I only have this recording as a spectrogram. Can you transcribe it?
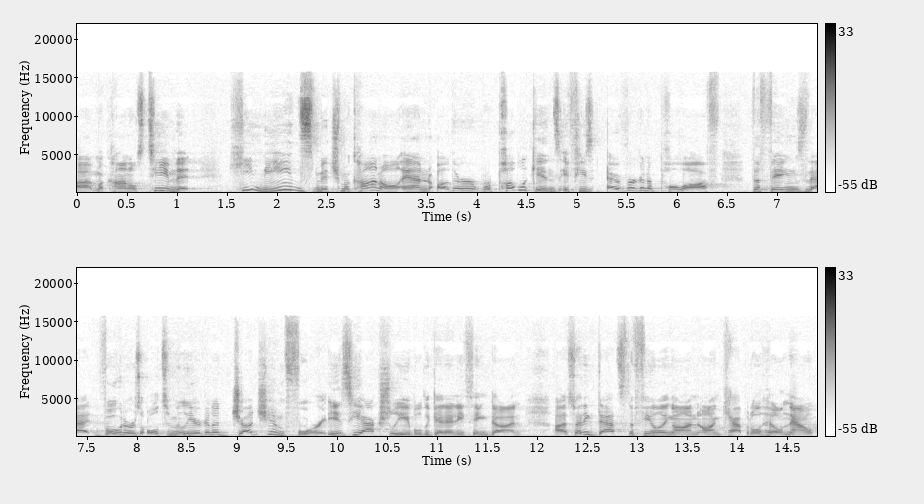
uh, McConnell's team that he needs Mitch McConnell and other Republicans if he's ever going to pull off the things that voters ultimately are going to judge him for. Is he actually able to get anything done? Uh, so I think that's the feeling on on Capitol Hill. Now,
